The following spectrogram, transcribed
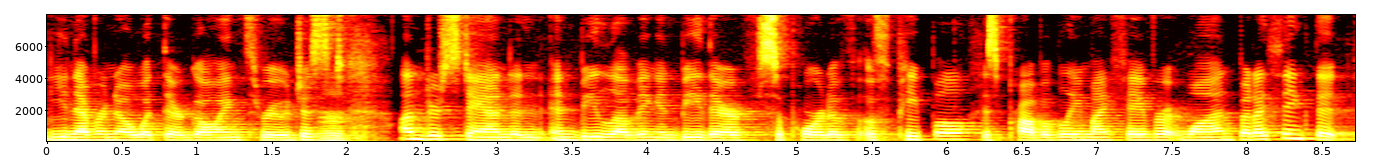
you never know what they're going through. Just mm. Understand and, and be loving and be there supportive of people is probably my favorite one. But I think that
